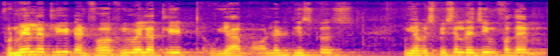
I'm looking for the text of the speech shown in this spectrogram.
For male athlete and for female athlete, we have already discussed we have a special regime for them.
